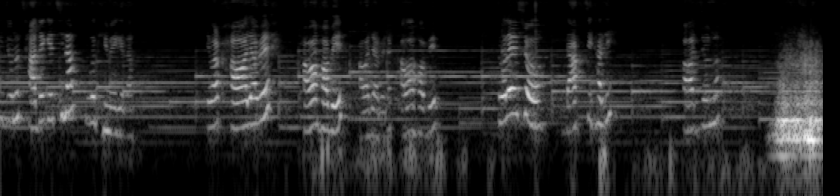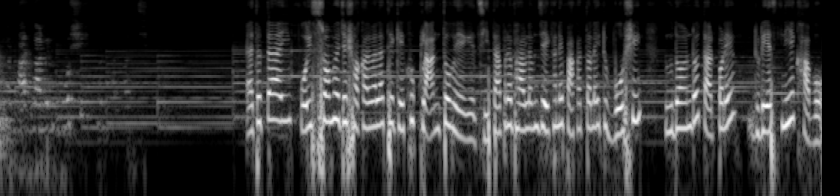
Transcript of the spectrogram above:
এই জন্য ছাদে গেছিলাম, পুরো ঘেমে গেলাম। এবার খাওয়া যাবে, খাওয়া হবে, খাওয়া যাবে না, খাওয়া হবে। চলে এসো, ডাকছি খালি। খাওয়ার জন্য ভাত বসি। এতটাই পরিশ্রম হয়েছে সকালবেলা থেকে খুব ক্লান্ত হয়ে গেছি। তারপরে ভাবলাম যে এখানে পাকার তলায় একটু বসি, দুদণ্ড, তারপরে রেস্ট নিয়ে খাব।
